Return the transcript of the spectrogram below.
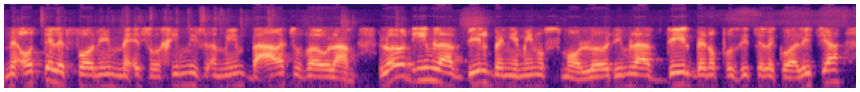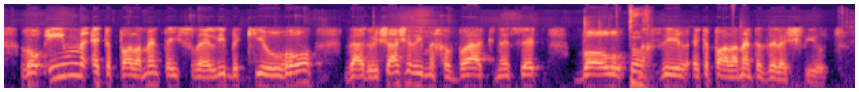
מאות טלפונים מאזרחים נזעמים בארץ ובעולם. לא יודעים להבדיל בין ימין ושמאל, לא יודעים להבדיל בין אופוזיציה לקואליציה, רואים את הפרלמנט הישראלי בכיעורו, והדרישה שלי מחברי הכנסת, בואו טוב. נחזיר את הפרלמנט הזה לשפיות.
